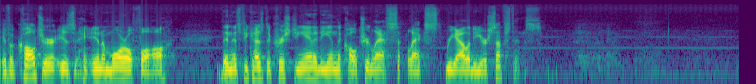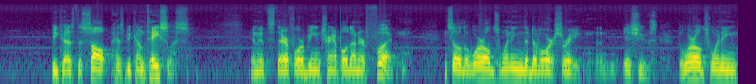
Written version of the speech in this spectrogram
If a culture is in a moral fall, then it's because the Christianity in the culture lacks, lacks reality or substance. Because the salt has become tasteless and it's therefore being trampled underfoot. And so the world's winning the divorce rate issues. The world's winning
